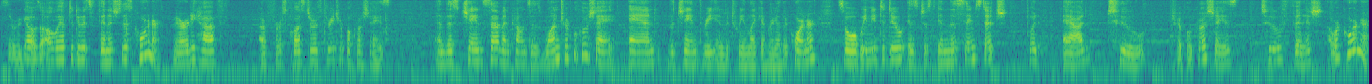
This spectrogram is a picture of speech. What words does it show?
So there we go. So all we have to do is finish this corner. We already have our first cluster of three triple crochets and this chain 7 counts as one triple crochet and the chain 3 in between like every other corner. So what we need to do is just in this same stitch put add 2 triple crochets to finish our corner.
